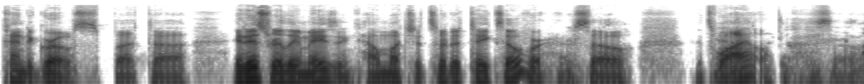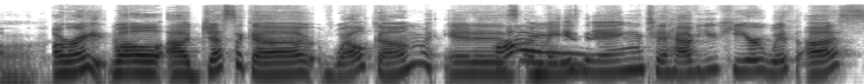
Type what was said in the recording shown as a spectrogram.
kind of gross but uh it is really amazing how much it sort of takes over so it's Yeah. wild so uh All right. Well, uh, Jessica, welcome. It is Hi. amazing to have you here with us.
